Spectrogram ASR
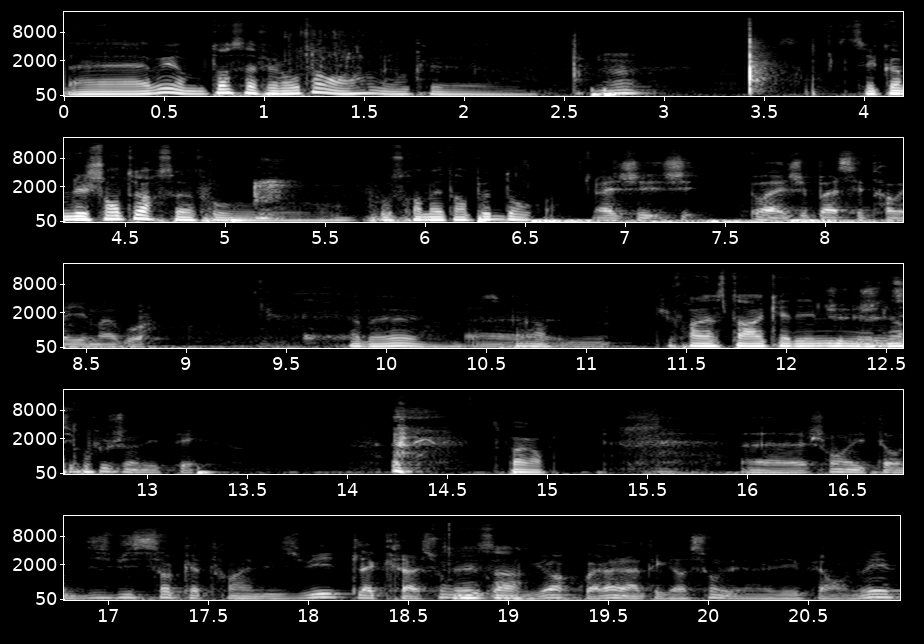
Bah oui, en même temps, ça fait longtemps. Hein, donc, mmh. C'est comme les chanteurs, ça. Faut, faut se remettre un peu dedans. Quoi. Ouais, j'ai, ouais, j'ai pas assez travaillé ma voix. Ah bah ouais, c'est pas grave. Euh, tu feras la Star Academy. Je, je ne sais plus où j'en étais. c'est pas grave. Euh, je crois qu'on était en 1898, la création du New York, voilà, l'intégration des, différentes villes,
